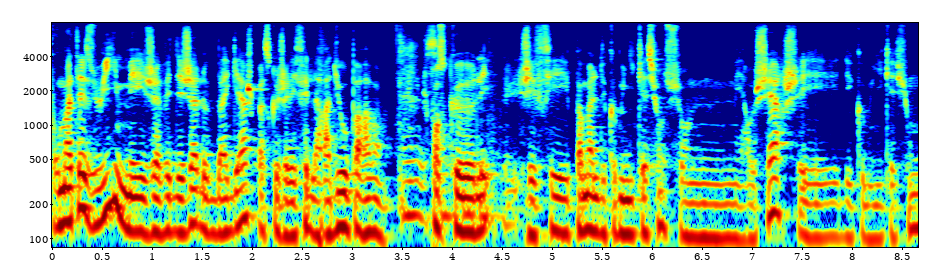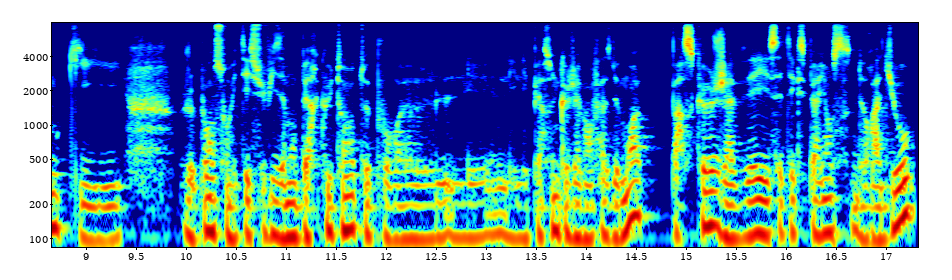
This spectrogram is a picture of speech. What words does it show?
Pour ma thèse, oui, mais j'avais déjà le bagage parce que j'avais fait de la radio auparavant. je pense que j'ai fait pas mal de communications sur mes recherches et des communications qui, je pense, ont été suffisamment percutantes pour euh, les, personnes que j'avais en face de moi parce que j'avais cette expérience de radio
